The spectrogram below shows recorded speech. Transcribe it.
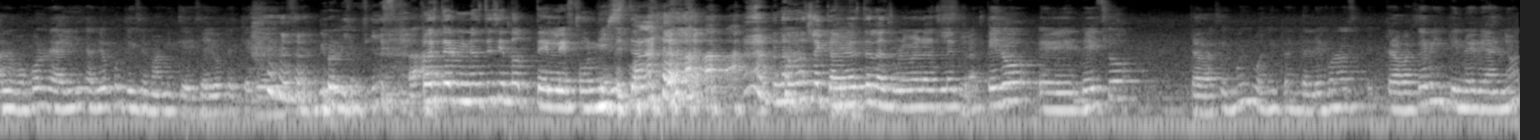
a lo mejor de ahí salió porque dice mami que decía yo que quería ser violinista. Pues terminaste siendo telefonista. Nada más le cambiaste las primeras letras. Pero eh, de hecho trabajé muy bonito en teléfonos. Trabajé 29 años.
